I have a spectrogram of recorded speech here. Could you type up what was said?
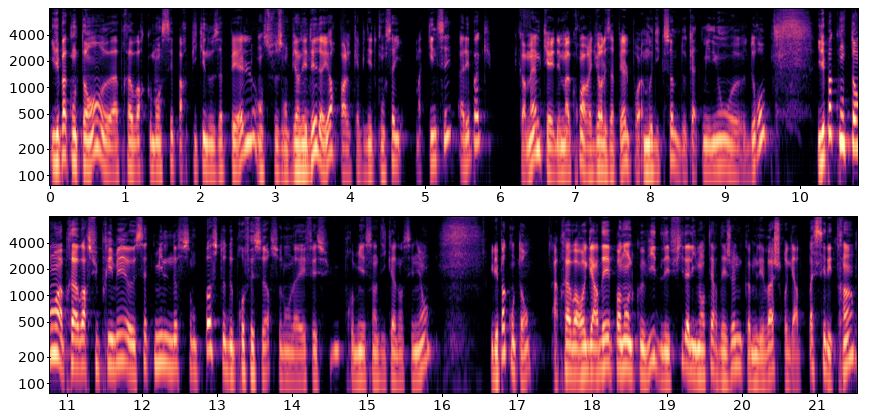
il n'est pas content, euh, après avoir commencé par piquer nos APL, en se faisant bien aider d'ailleurs par le cabinet de conseil McKinsey à l'époque, quand même, qui a aidé Macron à réduire les APL pour la modique somme de 4 millions euh, d'euros. Il n'est pas content, après avoir supprimé 7900 euh, postes de professeurs, selon la FSU, premier syndicat d'enseignants. Il n'est pas content, après avoir regardé pendant le Covid les fils alimentaires des jeunes comme les vaches regardent passer les trains, mm.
